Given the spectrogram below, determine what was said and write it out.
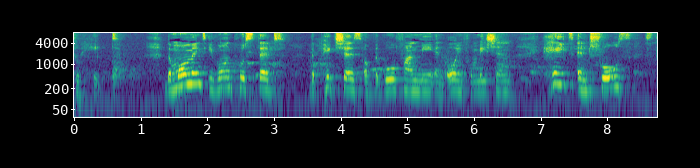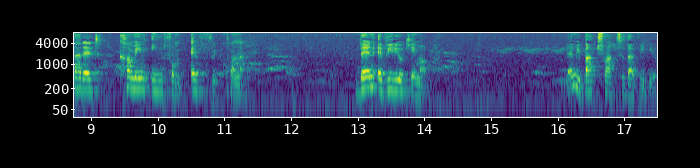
to hate. The moment Yvonne posted the pictures of the GoFundMe and all information, hate and trolls started coming in from every corner. Then a video came up. Let me backtrack to that video.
